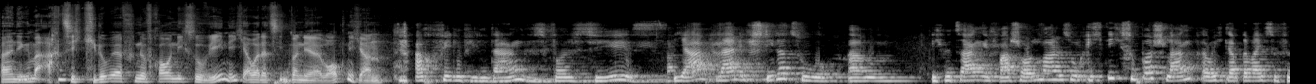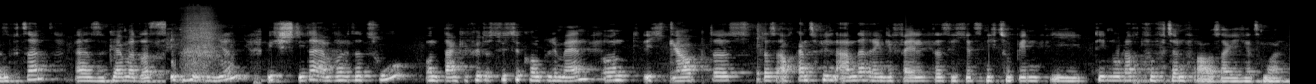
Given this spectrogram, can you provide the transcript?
weil man denkt immer, 80 Kilo wäre für eine Frau nicht so wenig, aber das sieht man ja überhaupt nicht an. Ach, vielen, vielen Dank. Das ist voll süß. Ja, nein, ich stehe dazu. Ähm, ich würde sagen, ich war schon mal so richtig super schlank, aber ich glaube, da war ich so 15. Also können wir das ignorieren. Ich stehe da einfach dazu und danke für das süße Kompliment. Und ich glaube, dass das auch ganz vielen anderen gefällt, dass ich jetzt nicht so bin wie die 0815 Frau, sage ich jetzt mal.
